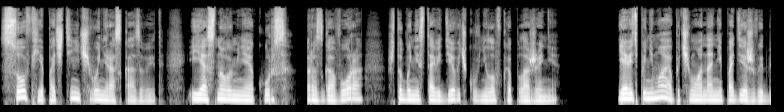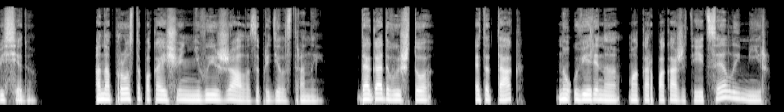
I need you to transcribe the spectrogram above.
Софья почти ничего не рассказывает, и я снова меняю курс разговора, чтобы не ставить девочку в неловкое положение. Я ведь понимаю, почему она не поддерживает беседу. Она просто пока еще не выезжала за пределы страны. Догадываюсь, что это так, но уверена, Макар покажет ей целый мир,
